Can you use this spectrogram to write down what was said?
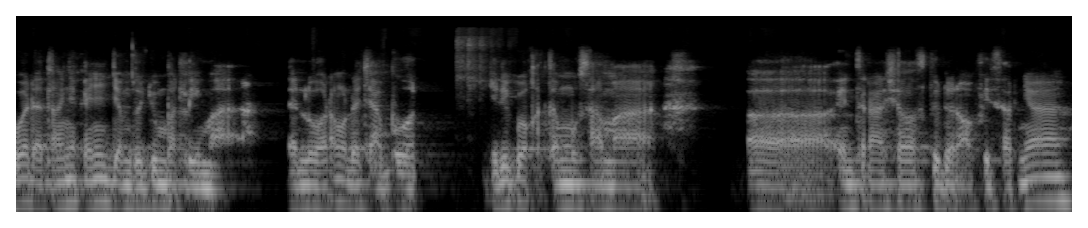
gue datangnya kayaknya jam 7.45 dan lu orang udah cabut. Jadi gue ketemu sama uh, international student officernya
